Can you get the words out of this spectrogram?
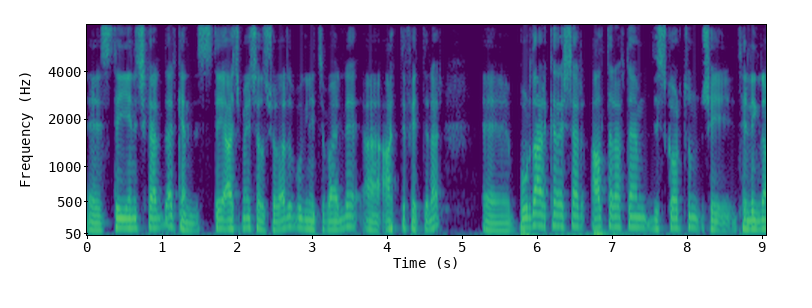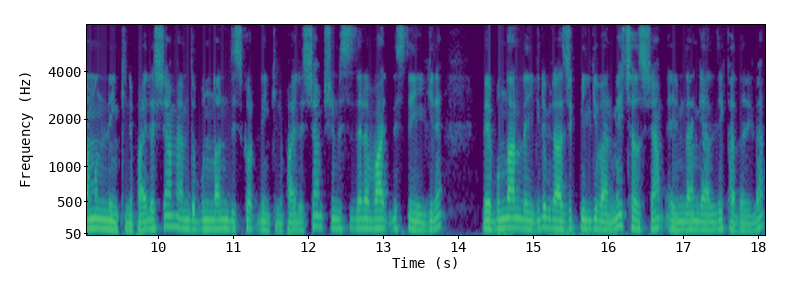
E, siteyi yeni çıkardı derken siteyi açmaya çalışıyorlardı. Bugün itibariyle e, aktif ettiler. E, burada arkadaşlar alt tarafta hem Discord'un şey Telegram'ın linkini paylaşacağım hem de bunların Discord linkini paylaşacağım. Şimdi sizlere whitelist ile ilgili ve bunlarla ilgili birazcık bilgi vermeye çalışacağım elimden geldiği kadarıyla.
